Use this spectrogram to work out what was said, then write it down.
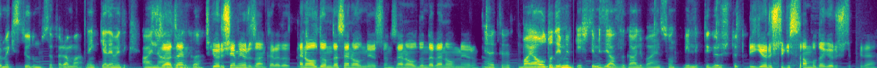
görmek istiyordum bu sefer ama denk gelemedik aynı Zaten anda hiç görüşemiyoruz Ankara'da. Ben olduğumda sen olmuyorsun. Sen olduğunda ben olmuyorum. Evet evet. Bayağı oldu değil mi? Geçtiğimiz yazdı galiba en son. Birlikte görüştük. Bir görüştük İstanbul'da görüştük bir de.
